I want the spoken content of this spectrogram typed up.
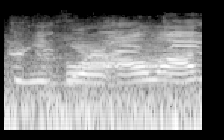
three, and four all lost.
